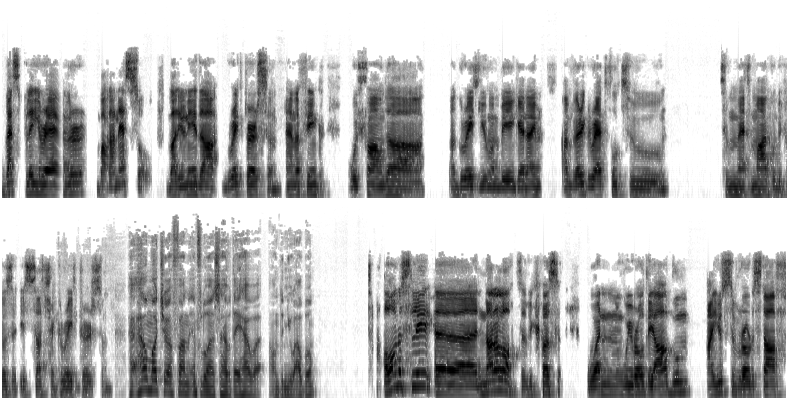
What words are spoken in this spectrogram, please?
best player ever but an asshole. But you need a great person. And i think we found a a great human being. And i'm i'm very grateful to to met Marco because he's such a great person. How much of an influence have they have on the new album? Honestly uh not a lot because when we wrote the album i used to wrote stuff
